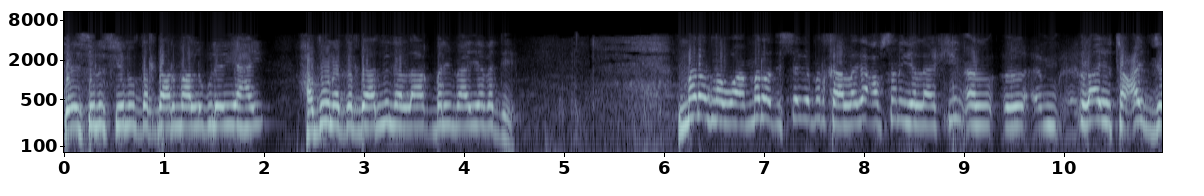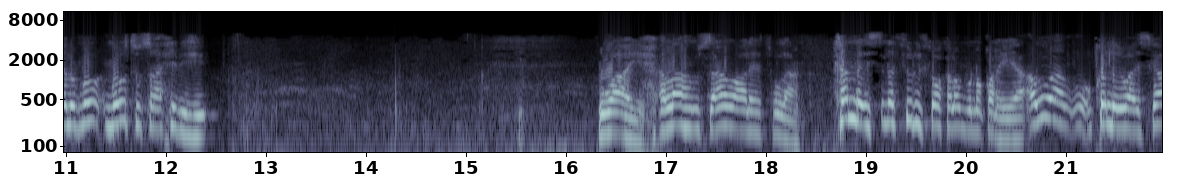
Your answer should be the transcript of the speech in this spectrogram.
dee uluskii inuu dardaarmaa lagu leeyahay. Hadduuna dardaarmina la aqbali maayabade maradna waa marad isaga markaa laga cabsanayo laakiin laa yutacajalu mowtu saaxibihi. Waay allahuma mustacaan waaleyh tula kana isna ulidka oo kale buu noqonayaa. Adugu kolley waa iska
